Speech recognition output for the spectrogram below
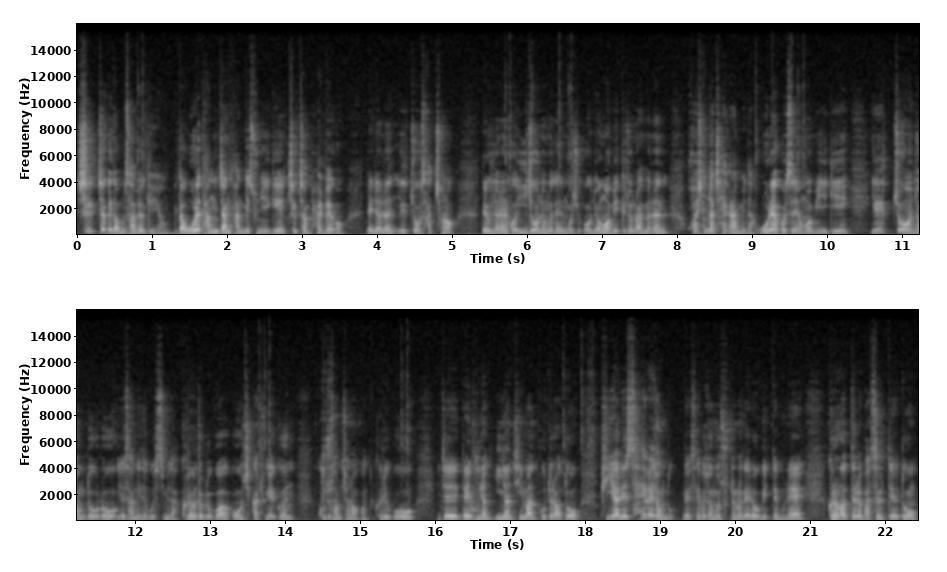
실적이 넘사벽이에요. 일단 올해 당장 단기 순이익이 7,800억, 내년은 1조 4천억, 내후년에는 거의 2조 원 정도 되는 것이고 영업이익 기준으로 하면은 훨씬 더 차이가 납니다. 올해 벌써 영업이익이 1조 원 정도로 예상이 되고 있습니다. 그럼에도 불구하고 시가총액은 9조 3천억 원, 그리고 이제 내후년 2년 뒤만 보더라도 PER이 3배 정도, 네, 3배 정도 수준으로 내려오기 때문에 그런 것들을 봤을 때에도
